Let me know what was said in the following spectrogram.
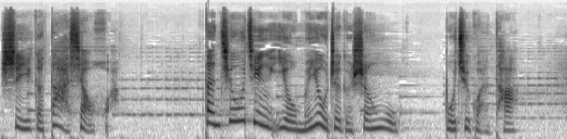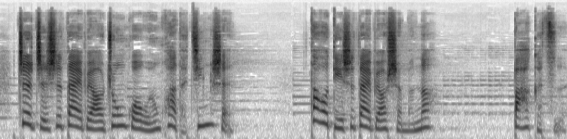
是一个大笑话。但究竟有没有这个生物，不去管它，这只是代表中国文化的精神。到底是代表什么呢？八个字，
